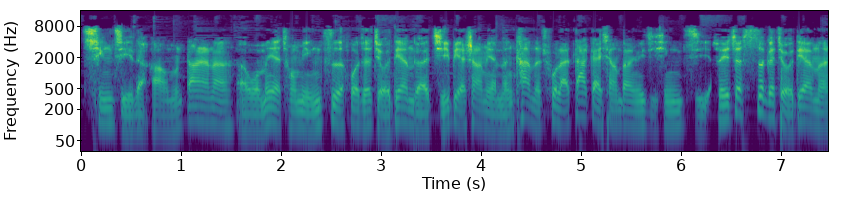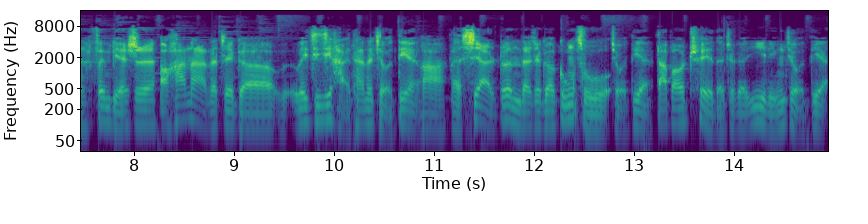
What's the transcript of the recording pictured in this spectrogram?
星级的啊。我们当然了，呃，我们也从名字或者酒店的级别上面能看得出来，大概相当于几星级。所以这四个酒店呢，分别是奥哈纳的这个维基基海滩的酒店啊，呃，希尔顿的这个公主酒店店，Double Tree 的这个逸林酒店，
